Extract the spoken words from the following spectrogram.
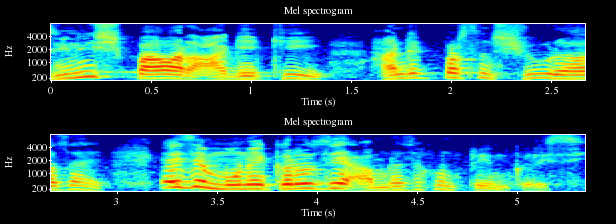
জিনিস পাওয়ার আগে কি হান্ড্রেড পার্সেন্ট শিওর হওয়া যায়? এই যে মনে করো যে আমরা যখন প্রেম করেছি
